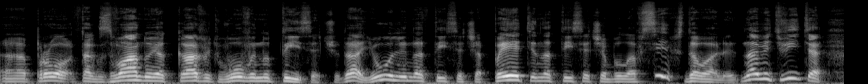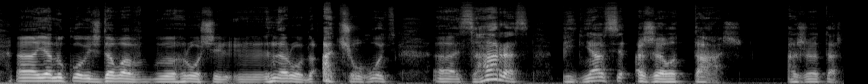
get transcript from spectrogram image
е, про так звану, як кажуть, Вовину тисячу. Да? Юліна тисяча, Петіна тисяча була. Всіх здавали. Навіть Вітя е, Янукович давав е, гроші народу. А чогось зараз піднявся ажіотаж. ажіотаж.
